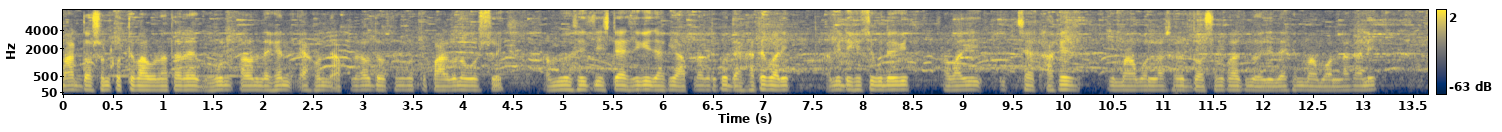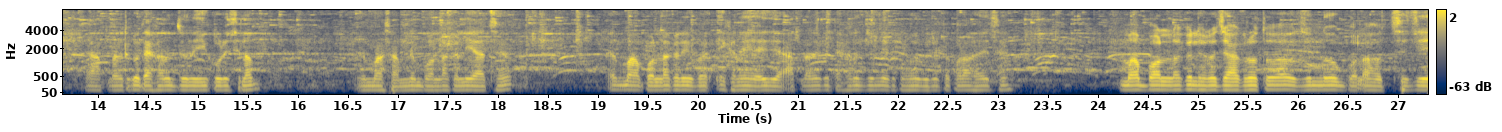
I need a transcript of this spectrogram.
মার দর্শন করতে পারব না, তাহলে ভুল। কারণ দেখেন, এখন আপনারাও দর্শন করতে পারবেন অবশ্যই। আমিও সেই চেষ্টায় আছি কি যাকে আপনাদেরকেও দেখাতে পারি। আমি দেখেছি বলে সবারই ইচ্ছা থাকে যে মা বল্লার সাথে দর্শন করার জন্য। যে দেখেন মা বল্লা কালী আপনাদেরকেও দেখানোর জন্য ই করেছিলাম মা সামনে বল্লা কালী আছে। মা বল্লা কালী এখানে এই যে আপনাদেরকে দেখানোর জন্য এরকমভাবে ভিডিওটা করা হয়েছে। মা বল্লাকে ধরে জাগ্রত? জন্য বলা হচ্ছে যে,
